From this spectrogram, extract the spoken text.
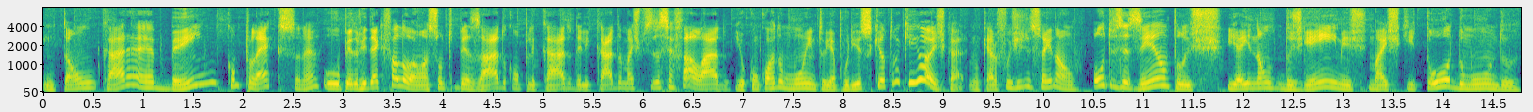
Então, cara, é bem complexo, né? O Pedro Hideck falou, é um assunto pesado, complicado, delicado, mas precisa ser falado. E eu concordo muito, e é por isso que eu tô aqui hoje, cara. Não quero fugir disso aí, não. Outros exemplos, e aí não dos games, mas que todo mundo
